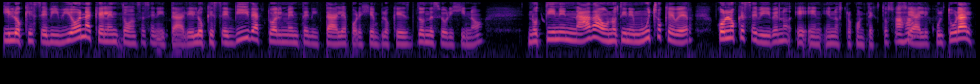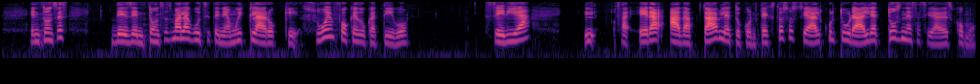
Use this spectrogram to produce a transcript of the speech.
y lo que se vivió en aquel entonces en Italia y lo que se vive actualmente en Italia, por ejemplo, que es donde se originó, no tiene nada o no tiene mucho que ver con lo que se vive en, e, nuestro contexto social y cultural. Entonces, desde entonces Malaguzzi tenía muy claro que su enfoque educativo sería, o sea, era adaptable a tu contexto social, cultural y a tus necesidades como,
